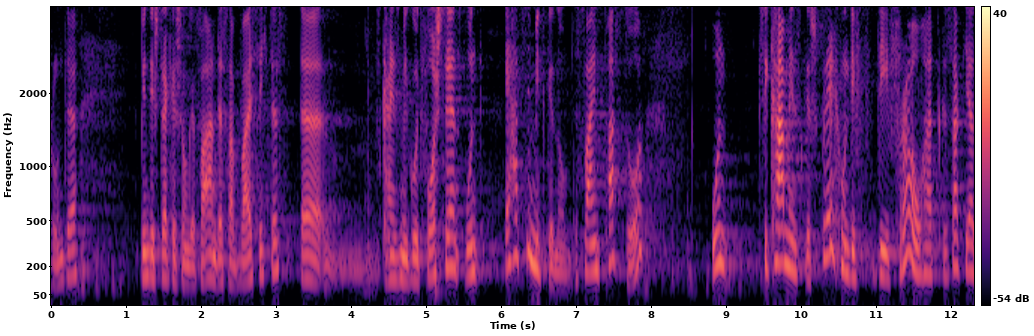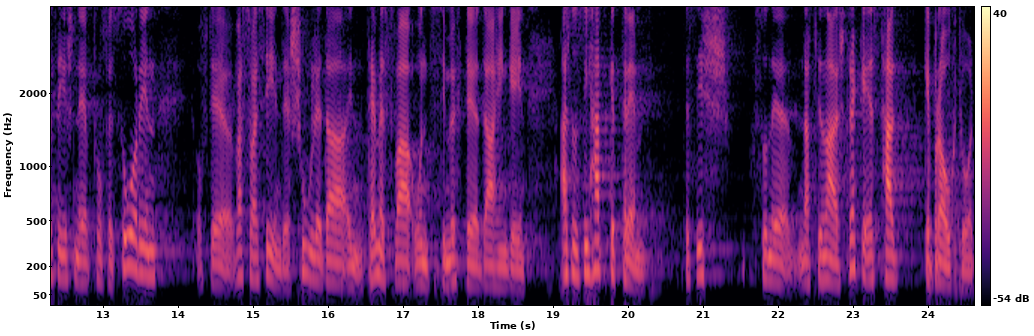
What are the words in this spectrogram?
runter. Bin die Strecke schon gefahren, deshalb weiß ich das, äh, kann ich es mir gut vorstellen. Und er hat sie mitgenommen. Das war ein Pastor und sie kam ins Gespräch und die, die Frau hat gesagt, ja, sie ist eine Professorin auf der, was weiß ich, in der Schule da in Temeswar und sie möchte dahin gehen. Also sie hat getrennt. Das ist so eine nationale Strecke, ist halt gebraucht dort.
